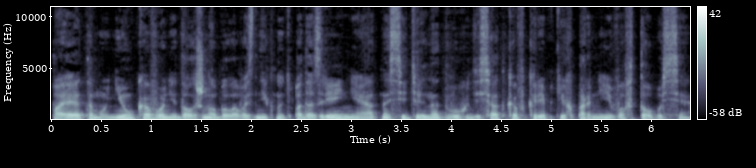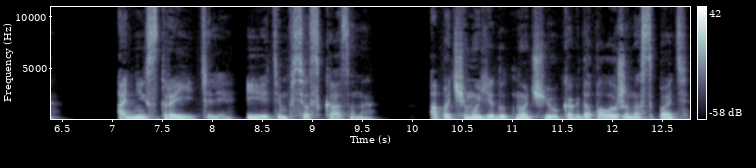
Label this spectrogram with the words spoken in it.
Поэтому ни у кого не должно было возникнуть подозрения относительно двух десятков крепких парней в автобусе. Они строители, и этим все сказано. А почему едут ночью, когда положено спать?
